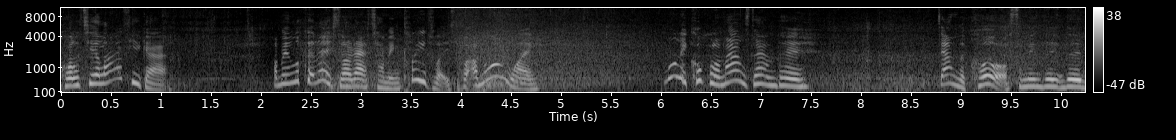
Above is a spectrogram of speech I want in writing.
quality of life you get. I mean, look at this. All right, I'm in Cleveleys, but I'm only I'm only a couple of miles down the down the coast. I mean, the the,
